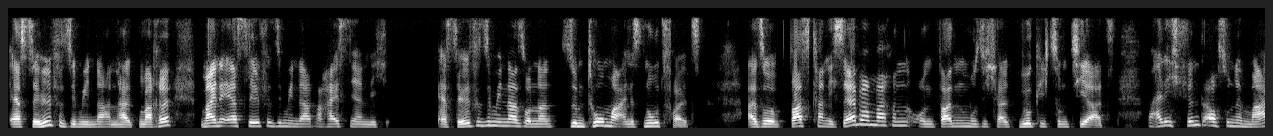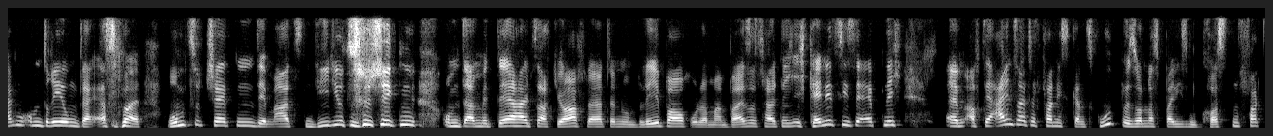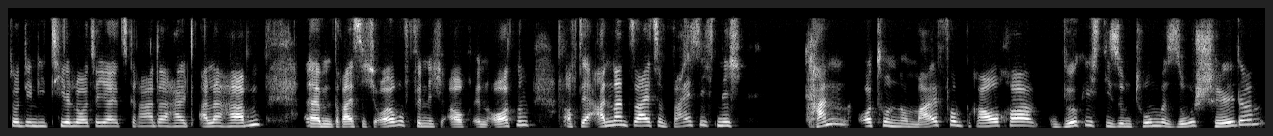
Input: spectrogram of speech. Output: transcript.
Erste-Hilfe-Seminaren halt mache, meine Erste-Hilfe-Seminare heißen ja nicht Erste-Hilfe-Seminar, sondern Symptome eines Notfalls. Also was kann ich selber machen und wann muss ich halt wirklich zum Tierarzt? Weil ich finde auch so eine Magenumdrehung, da erstmal rumzuchatten, dem Arzt ein Video zu schicken, um damit der halt sagt, ja, vielleicht hat er nur einen Blähbauch oder man weiß es halt nicht. Ich kenne jetzt diese App nicht. Ähm, auf der einen Seite fand ich es ganz gut, besonders bei diesem Kostenfaktor, den die Tierleute ja jetzt gerade halt alle haben. Ähm, 30 Euro finde ich auch in Ordnung. Auf der anderen Seite weiß ich nicht, kann Otto Normalverbraucher wirklich die Symptome so schildern,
